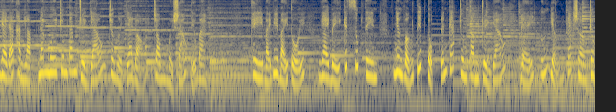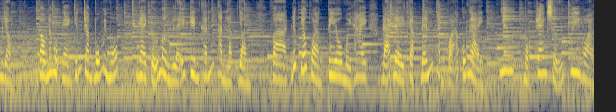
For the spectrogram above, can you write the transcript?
Ngài đã thành lập 50 trung tâm truyền giáo cho người da đỏ trong 16 tiểu bang. Khi 77 tuổi, Ngài bị kích xúc tim nhưng vẫn tiếp tục đến các trung tâm truyền giáo để hướng dẫn các sơ trong dòng vào năm 1941, Ngài cử mừng lễ Kim Khánh thành lập dòng và Đức Giáo hoàng Pio XII đã đề cập đến thành quả của Ngài như một trang sử huy hoàng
